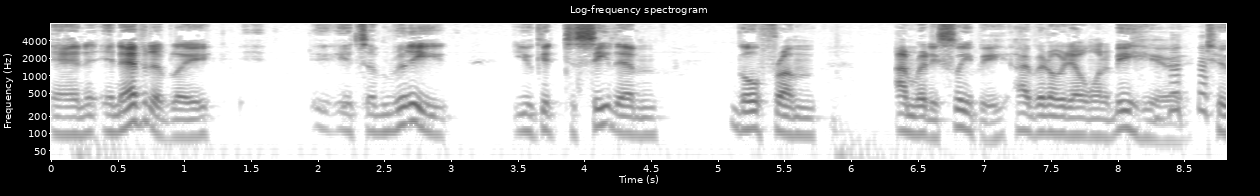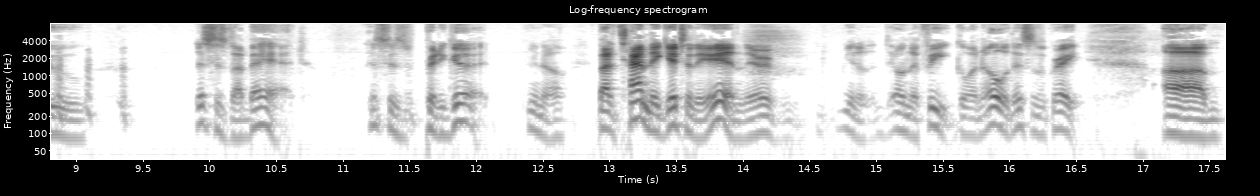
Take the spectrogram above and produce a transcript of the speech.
and inevitably it's a really you get to see them go from I'm really sleepy, I really don't want to be here to this is not bad. This is pretty good. You know, by the time they get to the end, they're you know on their feet going, "Oh, this is great." Um,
